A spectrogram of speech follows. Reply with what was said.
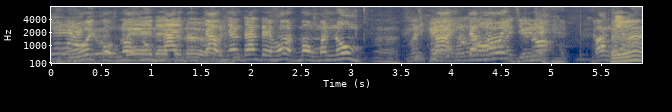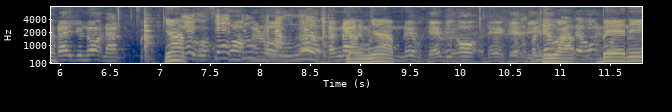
นะโอ้ยกบนอกนุ่มในเจ้ายังทันได้ฮอดมองมันนุ่มมันแข็งจังน้อยอยู่เนาะบางทีได้อยู่เนาะนั่นยาบ เนี่ยจะแซ่บจุ้งหนังเนี่ย ทางในมันนุ่มได้แค่วีโอได้แค่วีถือว่าแบร์นี่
